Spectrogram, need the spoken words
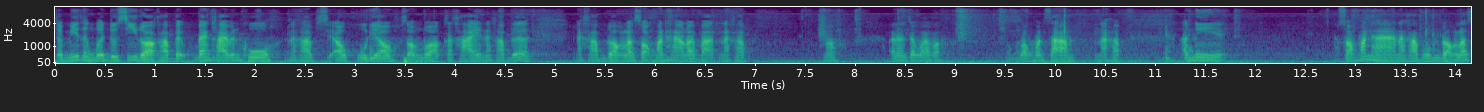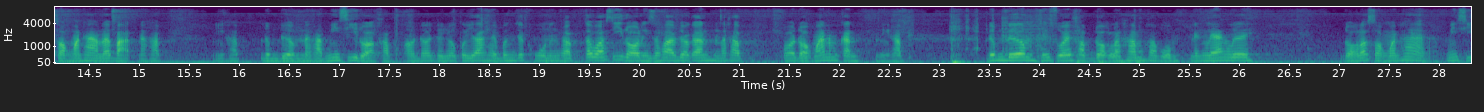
จะมีทั้งเบิร์ดดูซี่ดอกครับแบ่งขายเป็นคู่นะครับเอาคู่เดียว 2 ดอกกับขายนะครับเด้อนะครับดอกละ2,500 บาทนะครับเนาะอันนั้นจักบาทก่อน2,300นะครับอันนี้2,500นะครับผมดอกละ2,500 บาทนะครับ นี่ครับเดิมๆนะครับมีซีดอกครับเอาเดี๋ยวจะยกตัวอย่างให้เบิ้งจักคูนึงครับแต่ว่าซีดอกนี่สภาพเดียวกันนะครับพอดอกไม้น้ำกันนี่ครับเดิมๆสวยๆครับดอกละห้ำครับผมแรงๆเลย ดอกละ2 5 0 0มีซี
